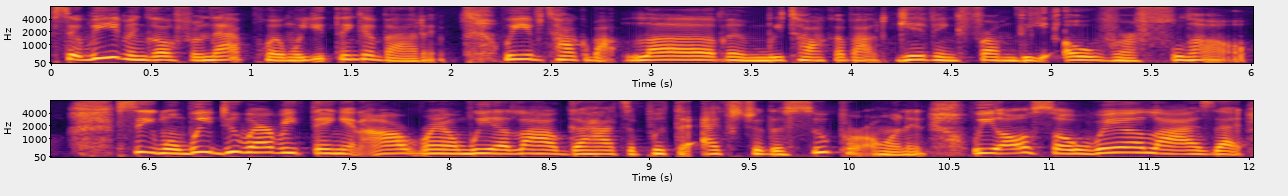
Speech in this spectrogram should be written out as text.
So we even go from that point when you think about it. We even talk about love and we talk about giving from the overflow. See, when we do everything in our realm, we allow God to put the extra, the super on it. We also realize that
